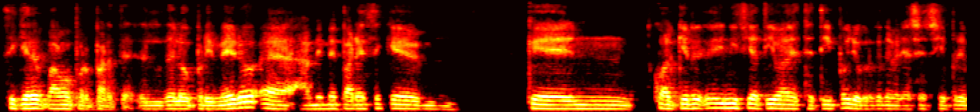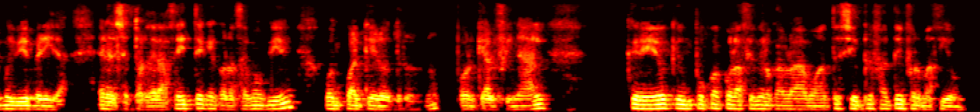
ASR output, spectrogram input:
si quieres vamos por partes. De lo primero, eh, a mí me parece que, que cualquier iniciativa de este tipo yo creo que debería ser siempre muy bienvenida en el sector del aceite que conocemos bien o en cualquier otro, ¿no? Porque al final creo que un poco a colación de lo que hablábamos antes, siempre falta información.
